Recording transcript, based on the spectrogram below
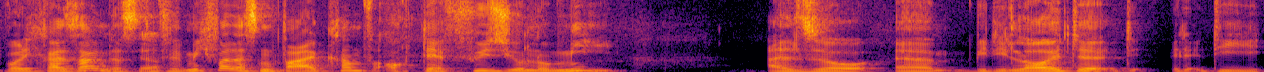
wollte ich gerade sagen, das, Ja. für mich war das ein Wahlkampf auch der Physiognomie. Also ähm, wie die Leute, die, die,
